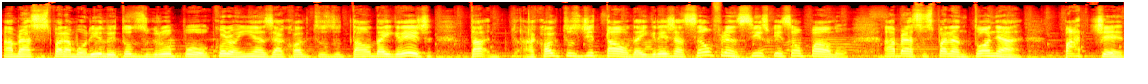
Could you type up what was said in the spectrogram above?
Abraços para Murilo e todos os grupos Coroinhas e Acólitos do Tal da Igreja, Acólitos de Tal da Igreja São Francisco em São Paulo. Abraços para Antônia Pache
